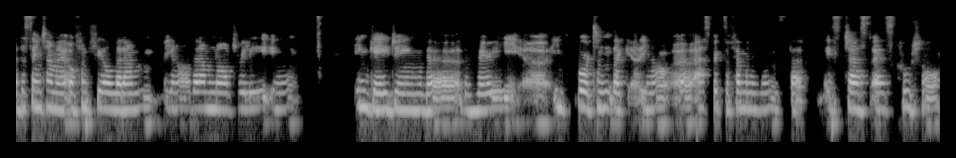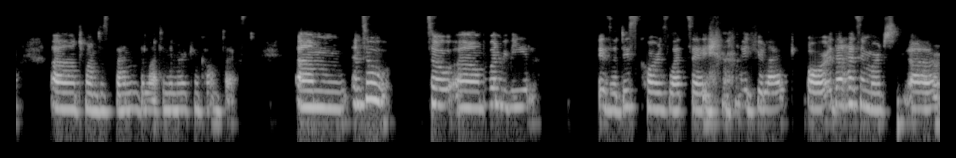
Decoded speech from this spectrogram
at the same time, I often feel that I'm, you know, that I'm not really in, engaging the, the very uh, important, like, uh, you know, uh, aspects of feminism that is just as crucial uh, to understand the Latin American context. Um, and so, so um, when we is a discourse, let's say, if you like, or that has emerged uh,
